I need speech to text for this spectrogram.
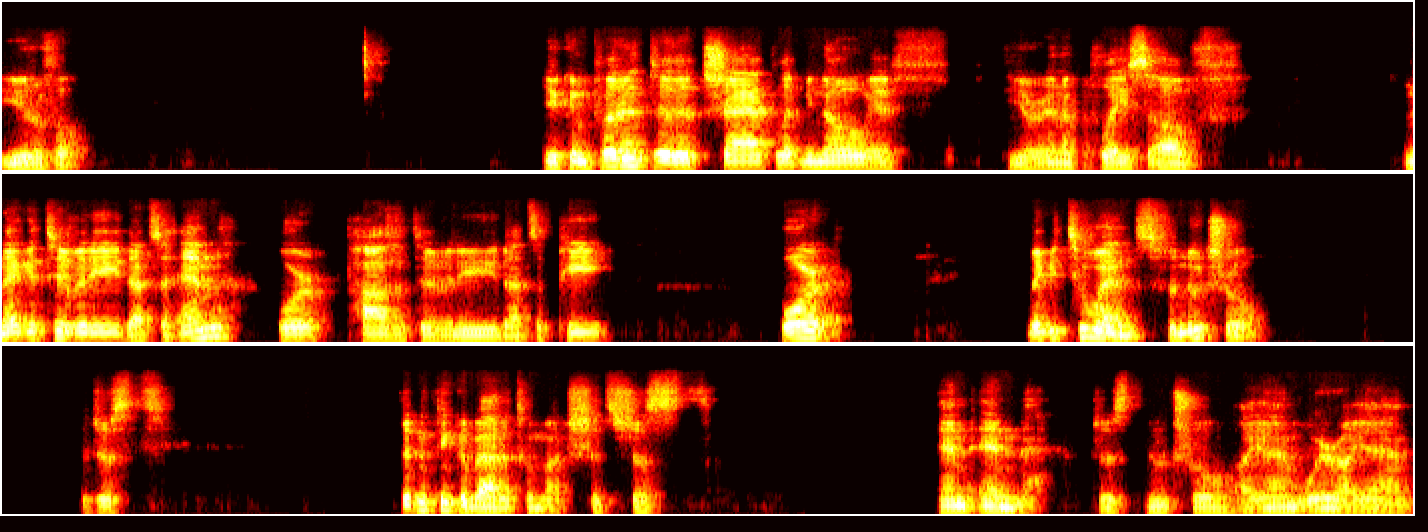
Beautiful. You can put into the chat, let me know if you're in a place of negativity, that's an N, or positivity, that's a P, or maybe two N's for neutral. I just didn't think about it too much. It's just NN, just neutral. I am where I am.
